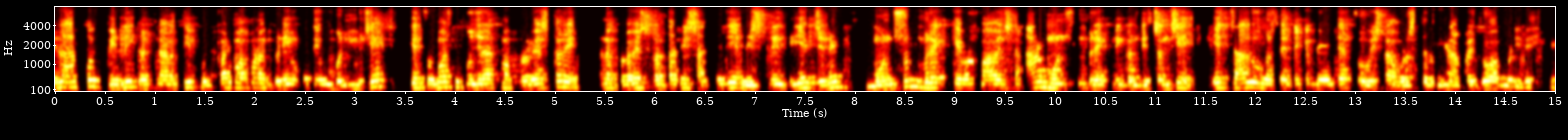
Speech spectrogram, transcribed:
એટલે આ કોઈ પહેલી ઘટના નથી. ભૂતકાળમાં પણ ઘણી વખત એવું બન્યું છે કે ચોમાસું ગુજરાતમાં પ્રવેશ કરે અને પ્રવેશ કરતાની સાથે જે નિષ્ક્રિય થઈ જાય જેને મોન્સૂન બ્રેક કહેવામાં આવે છે. આ મોન્સૂન બ્રેકની કન્ડિશન છે એ ચાલુ વર્ષે એટલે કે બે હજાર ચોવીસ ના વર્ષ દરમિયાન આપણે જોવા મળી રહી છે.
